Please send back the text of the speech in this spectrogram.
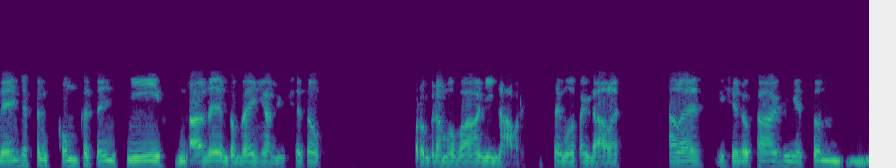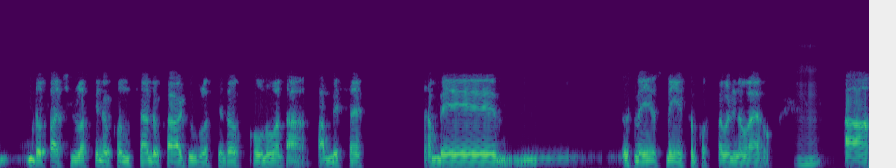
nejen, že jsem kompetentní v dané doméně, ať už je to programování, návrh systému a tak dále, ale že dokážu něco dotlačit vlastně do konce a dokážu vlastně to ownovat, a, aby se, aby jsme, jsme něco postavili nového. Mm-hmm. A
